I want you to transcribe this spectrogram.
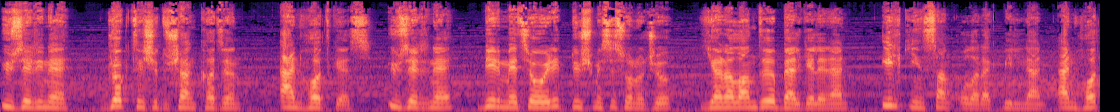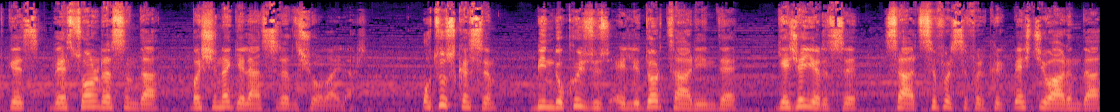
Üzerine göktaşı düşen kadın Hotchkiss. Üzerine bir meteorit düşmesi sonucu yaralandığı belgelenen ilk insan olarak bilinen Hotchkiss ve sonrasında başına gelen sıra dışı olaylar. 30 Kasım 1954 tarihinde gece yarısı saat 00.45 civarında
